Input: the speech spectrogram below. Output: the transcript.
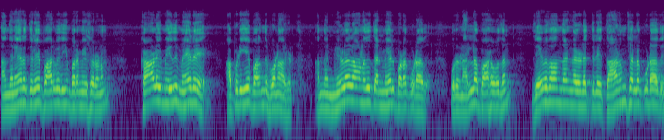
அந்த நேரத்திலே பார்வதியும் பரமேஸ்வரனும் காளை மீது மேலே அப்படியே பறந்து போனார்கள். அந்த நிழலானது தன் மேல் படக்கூடாது. ஒரு நல்ல பாகவதன் தேவதாந்தரங்களிடத்திலே தானும் செல்லக்கூடாது.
